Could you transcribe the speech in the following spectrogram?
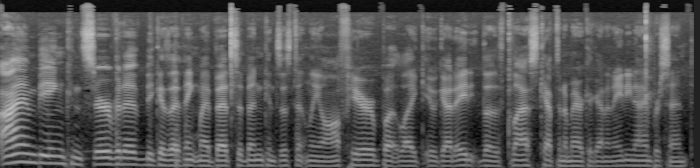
I'm being conservative because I think my bets have been consistently off here. But like it got 80. The last Captain America got an 89 percent.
